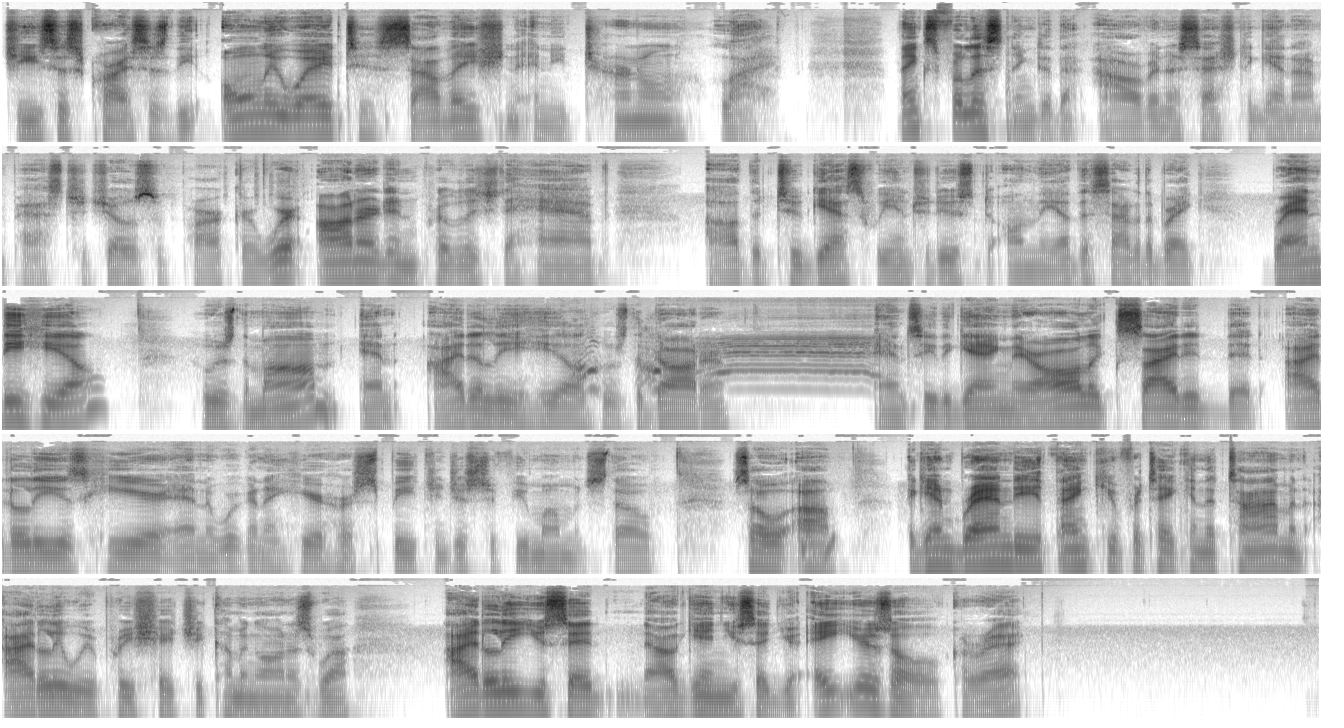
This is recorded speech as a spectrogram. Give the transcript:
Jesus Christ is the only way to salvation and eternal life. Thanks for listening to the Hour of Intercession again. I'm Pastor Joseph Parker. We're honored and privileged to have uh, the two guests we introduced on the other side of the break Brandi Hill, who is the mom, and Idalie Hill, who's the daughter. And see the gang, they're all excited that Idalie is here, and we're going to hear her speech in just a few moments, though. So, uh, again, Brandi, thank you for taking the time, and Idalie, we appreciate you coming on as well. Idalie, you said, now again, you said you're eight years old, correct?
